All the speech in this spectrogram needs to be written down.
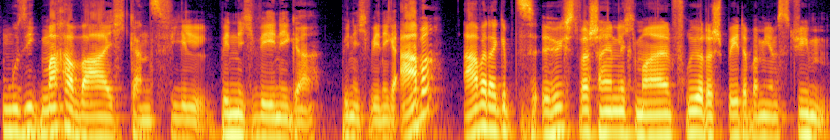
Musikmacher war ich ganz viel, bin ich weniger. Bin ich weniger. Aber, aber da gibt es höchstwahrscheinlich mal früher oder später bei mir im Stream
